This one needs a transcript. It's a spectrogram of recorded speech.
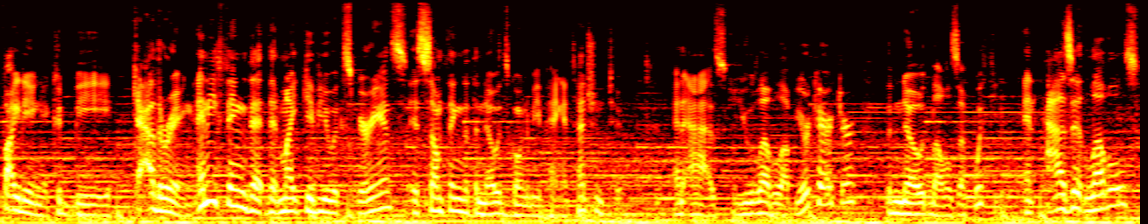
fighting, it could be gathering. Anything that, that might give you experience is something that the node's going to be paying attention to. And as you level up your character, the node levels up with you. And as it levels,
